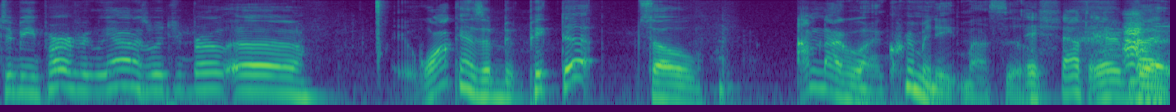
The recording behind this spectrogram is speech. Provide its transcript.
to be perfectly honest with you, bro, uh, walk-ins have been picked up. So I'm not going to incriminate myself. Hey, shout out to everybody.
